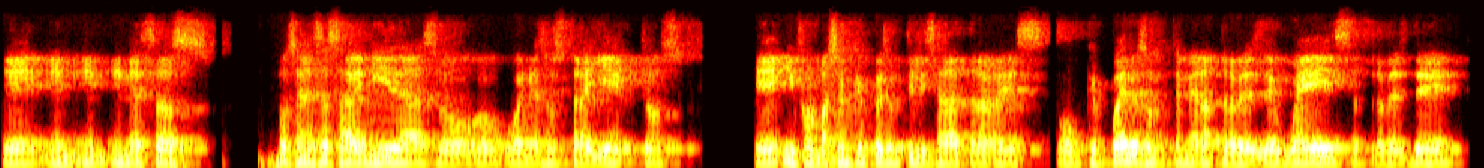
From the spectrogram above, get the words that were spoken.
eh, en, en, esos, pues en esas avenidas o, o en esos trayectos, eh, información que puedes utilizar a través o que puedes obtener a través de Waze, a través de,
